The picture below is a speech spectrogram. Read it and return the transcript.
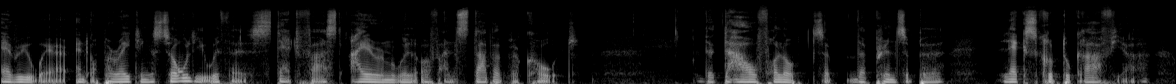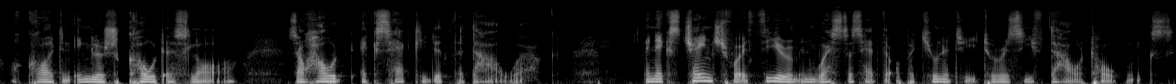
everywhere, and operating solely with a steadfast iron will of unstoppable code. The DAO followed the, the principle lex cryptographia, or called in English code as law. So, how exactly did the DAO work? In exchange for Ethereum, investors had the opportunity to receive DAO tokens.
